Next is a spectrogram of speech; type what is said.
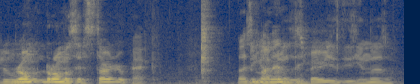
Rom- Romos el starter pack. Básicamente. Los diciendo eso.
